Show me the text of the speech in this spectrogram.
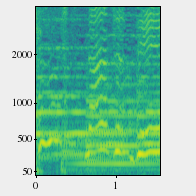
truth, not just deal.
